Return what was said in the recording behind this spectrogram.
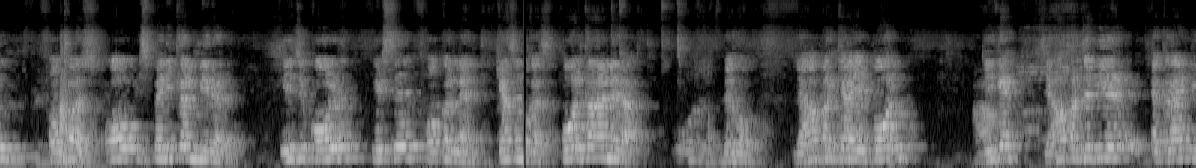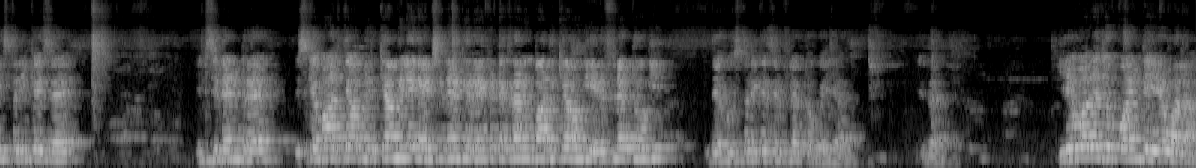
focus of spherical mirror is called its focal length क्या फोकस? पोल कहाँ है मेरा? देखो यहाँ पर क्या है ये पोल? ठीक है? यहाँ पर जब ये टकराएँगे इस तरीके से इंसिडेंट रे इसके बाद क्या क्या मिलेगा इंसिडेंट रे के टकराने के बाद क्या होगी? रिफ्लेक्ट होगी। देखो इस तरीके से रिफ्लेक्ट हो गई यार इधर। ये वाला जो पॉइंट है ये वाला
